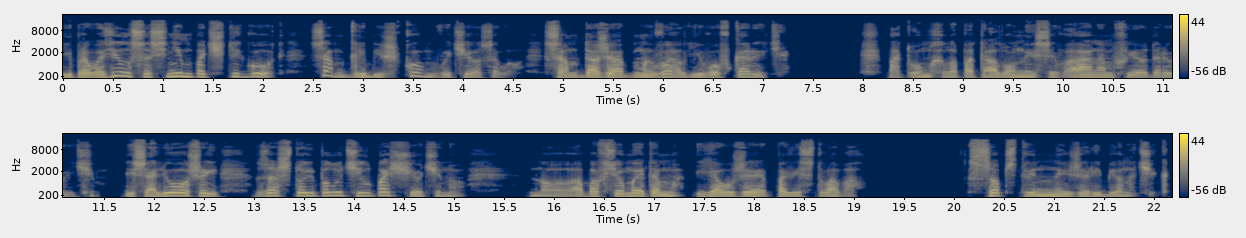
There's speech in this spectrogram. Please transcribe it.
и провозился с ним почти год, сам гребешком вычесывал, сам даже обмывал его в корыте. Потом хлопотал он и с Иваном Федоровичем, и с Алешей, за что и получил пощечину. Но обо всем этом я уже повествовал. Собственный же ребеночек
